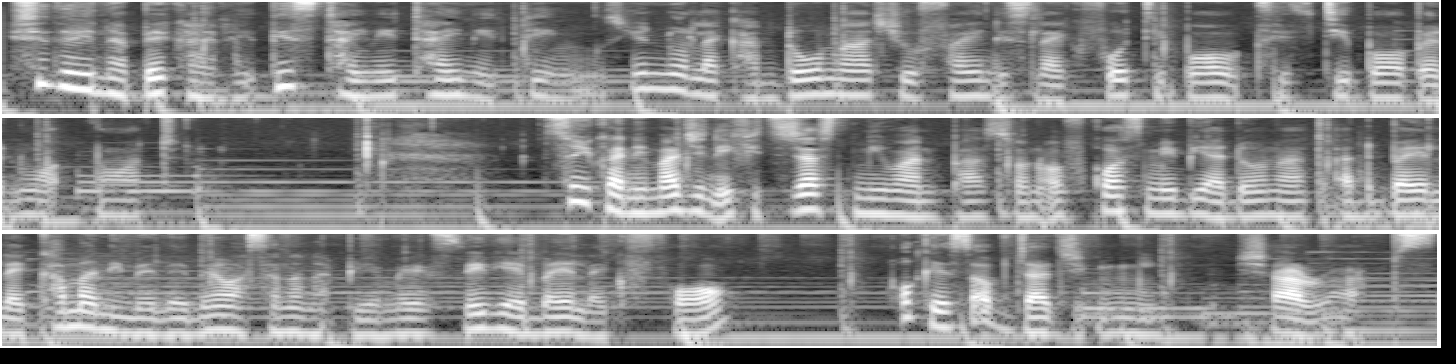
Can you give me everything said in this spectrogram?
you see they're in a bakery these tiny tiny things you know like a donut you find is like 40 bob 50 bob and whatnot. So you can imagine if it's just me one person of course maybe a donut i'd buy like kama nimelemewa sana na pms maybe i buy like four. Okay stop judging me. Sharps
